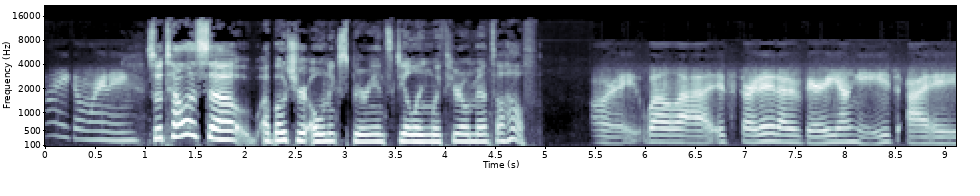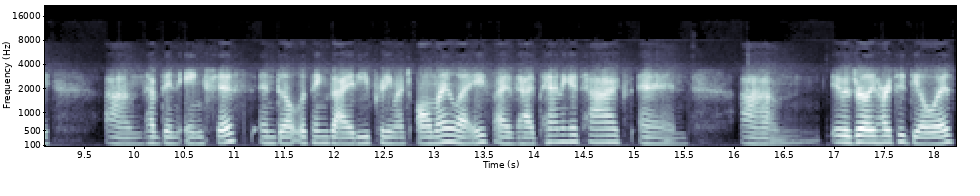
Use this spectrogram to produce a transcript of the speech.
Hi, good morning. So tell us uh, about your own experience dealing with your own mental health. All right. Well, uh, it started at a very young age. I um, have been anxious and dealt with anxiety pretty much all my life. I've had panic attacks and um, it was really hard to deal with.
